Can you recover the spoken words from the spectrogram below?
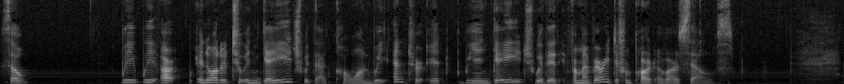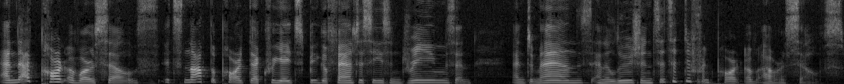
So we, we are in order to engage with that koan we enter it we engage with it from a very different part of ourselves. And that part of ourselves it's not the part that creates bigger fantasies and dreams and and demands and illusions. It's a different part of ourselves.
